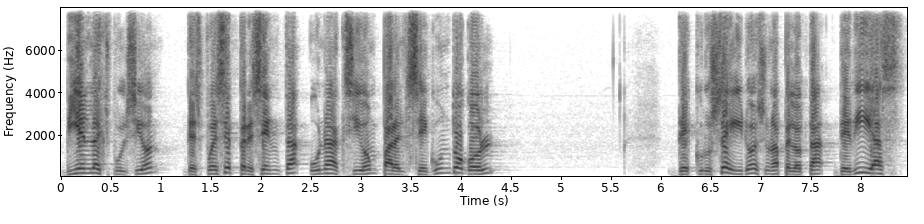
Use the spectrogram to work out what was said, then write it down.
Bien la expulsión, después se presenta una acción para el segundo gol de Cruzeiro, es una pelota de Díaz,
